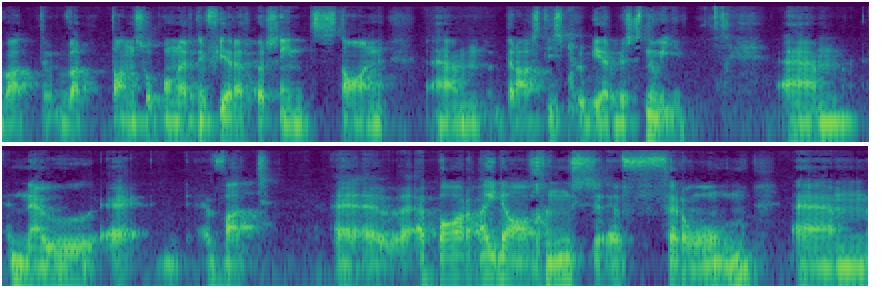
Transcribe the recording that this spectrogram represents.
wat wat tans op 140% staan ehm um, drasties probeer besnoei. Ehm um, nou uh, wat 'n uh, paar uitdagings uh, vir hom ehm um,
